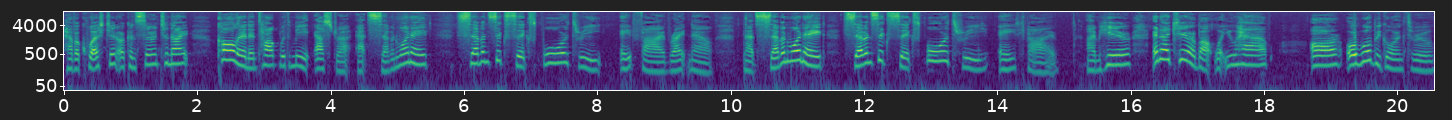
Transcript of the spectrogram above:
Have a question or concern tonight? Call in and talk with me, Estra, at 718 766 4385 right now. That's 718 766 4385. I'm here and I care about what you have, are, or will be going through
